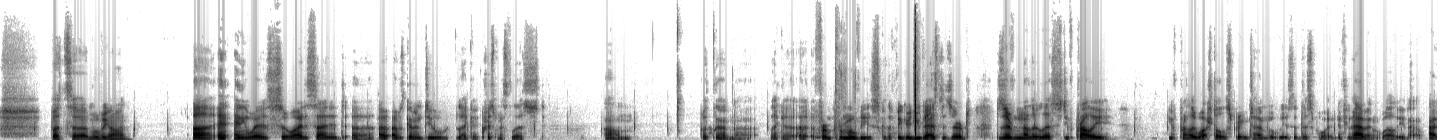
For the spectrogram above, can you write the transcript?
But uh, moving on. Uh, a- anyways, so I decided uh, I, I was gonna do like a Christmas list um, but then uh, like a, a for for movies because I figured you guys deserved deserved another list. You've probably you've probably watched all the springtime movies at this point. If you haven't, well, you know, I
